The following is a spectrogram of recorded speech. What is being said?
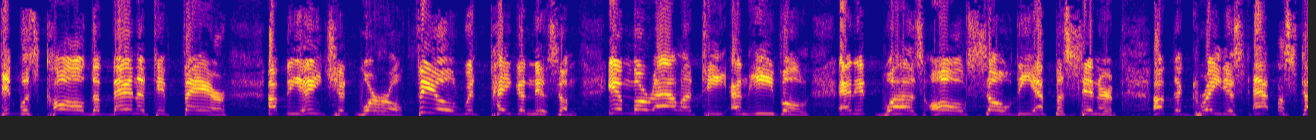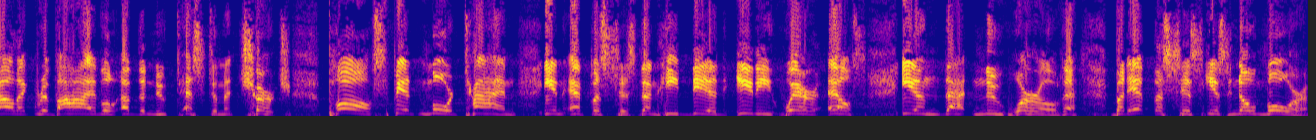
It was called the Vanity Fair of the ancient world, filled with paganism, immorality, and evil. And it was also the epicenter of the greatest apostolic revival of the New Testament church. Paul spent more time in Ephesus than he did anywhere else in that new world. But Ephesus is no more.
